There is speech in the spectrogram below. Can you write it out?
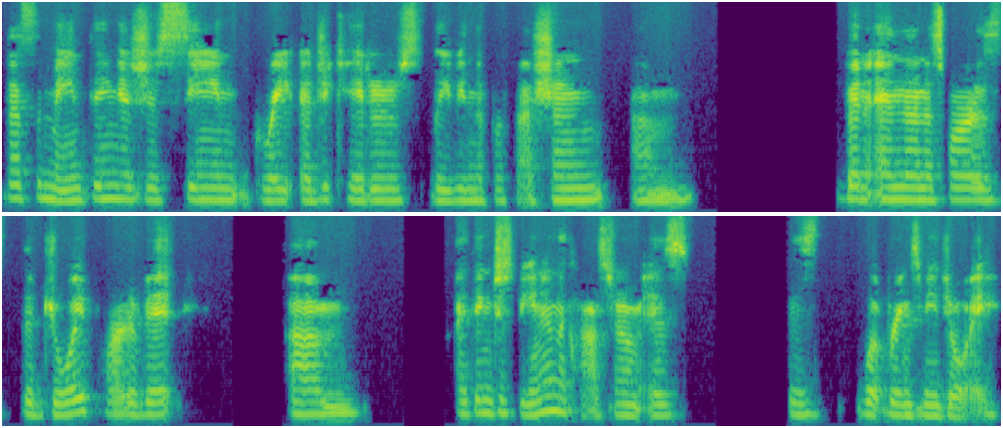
that's the main thing is just seeing great educators leaving the profession. Um, but, and then as far as the joy part of it, um, I think just being in the classroom is, is what brings me joy.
